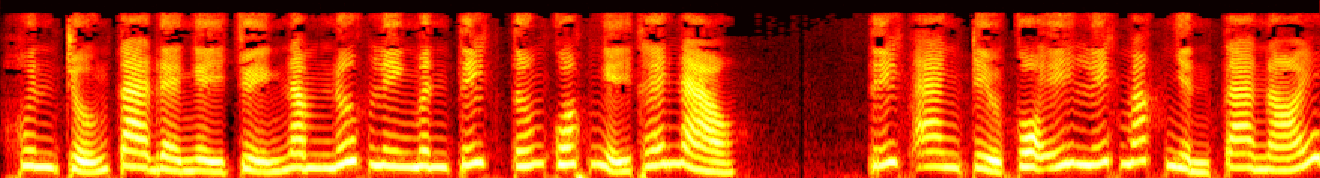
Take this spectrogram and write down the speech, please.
Huynh trưởng ta đề nghị chuyện năm nước liên minh tiết tướng quốc nghĩ thế nào? Tiết An Triều cố ý liếc mắt nhìn ta nói.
